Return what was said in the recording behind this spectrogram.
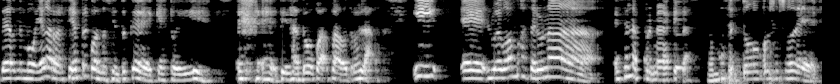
de donde me voy a agarrar siempre cuando siento que, que estoy tirando para otros lados. Y eh, luego vamos a hacer una, esa es la primera clase, vamos a hacer todo un proceso de,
